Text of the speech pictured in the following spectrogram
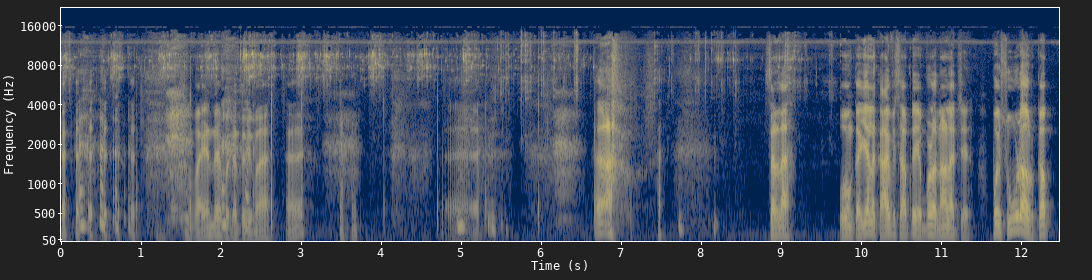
பயந்தே பட்டேன் தெரியுமா ஆ? ஆ. உன் கையால் காஃபி சாப்பிட்டு எவ்வளோ நாள் ஆச்சு போய் சூடாக ஒரு கப்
